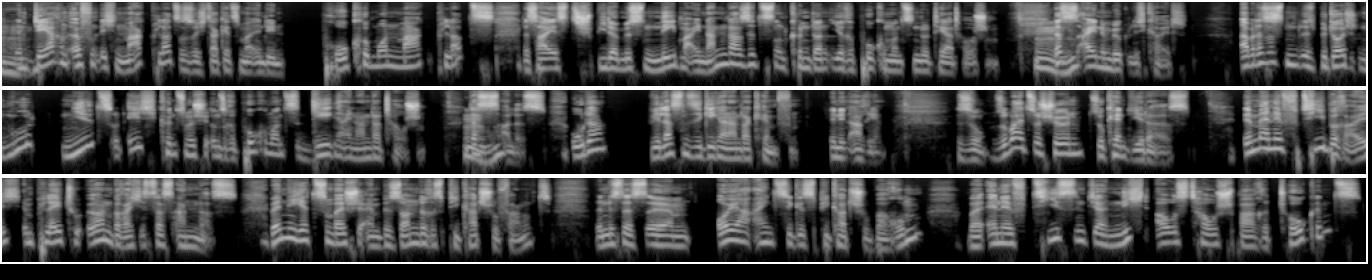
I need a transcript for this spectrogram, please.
mhm. in deren öffentlichen Marktplatz, also ich sag jetzt mal in den Pokémon-Marktplatz. Das heißt, Spieler müssen nebeneinander sitzen und können dann ihre Pokémons hin und her tauschen. Mhm. Das ist eine Möglichkeit. Aber das, ist, das bedeutet nur, Nils und ich können zum Beispiel unsere Pokémons gegeneinander tauschen. Das mhm. ist alles. Oder wir lassen sie gegeneinander kämpfen in den Arenen. So, soweit so schön, so kennt jeder es. Im NFT-Bereich, im Play-to-Earn-Bereich ist das anders. Wenn ihr jetzt zum Beispiel ein besonderes Pikachu fangt, dann ist das ähm, euer einziges Pikachu. Warum? Weil NFTs sind ja nicht austauschbare Tokens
